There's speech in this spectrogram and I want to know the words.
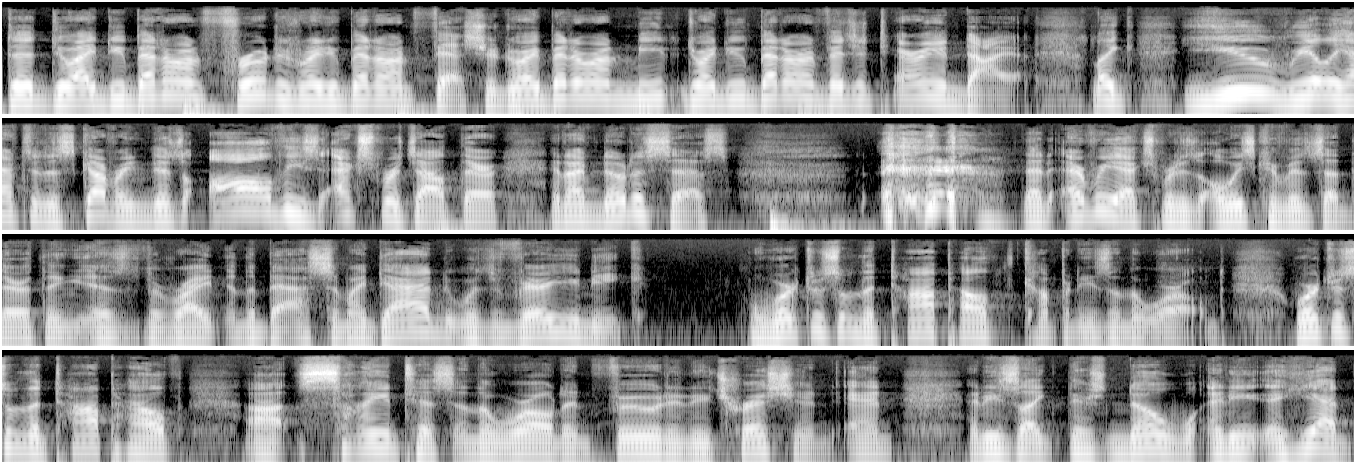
do, do I do better on fruit or do I do better on fish? Or do I better on meat? Do I do better on vegetarian diet? Like you really have to discover there's all these experts experts out there, and I've noticed this. that every expert is always convinced that their thing is the right and the best. And my dad was very unique worked with some of the top health companies in the world, worked with some of the top health uh, scientists in the world in food and nutrition, and and he's like, there's no, and he he had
